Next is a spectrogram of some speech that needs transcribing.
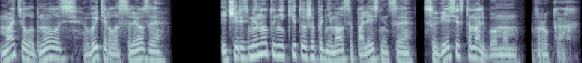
Мать улыбнулась, вытерла слезы, и через минуту Никита уже поднимался по лестнице с увесистым альбомом в руках.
